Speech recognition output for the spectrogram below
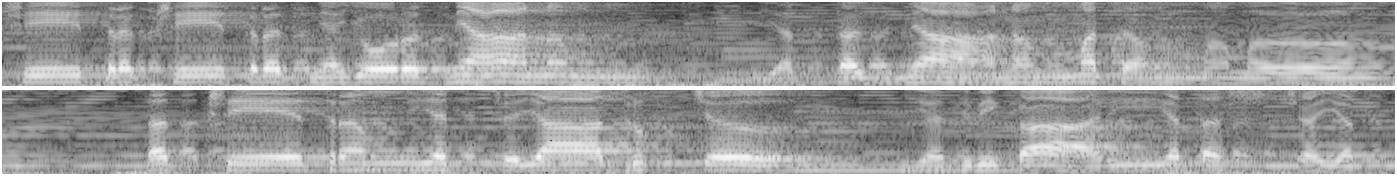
क्षेत्रक्षेत्रज्ञयोर्ज्ञानं यत्तज्ज्ञानं मतं मम। तत्क्षेत्रं यच्च यादृक् यद्विकारी यतश्च यत्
